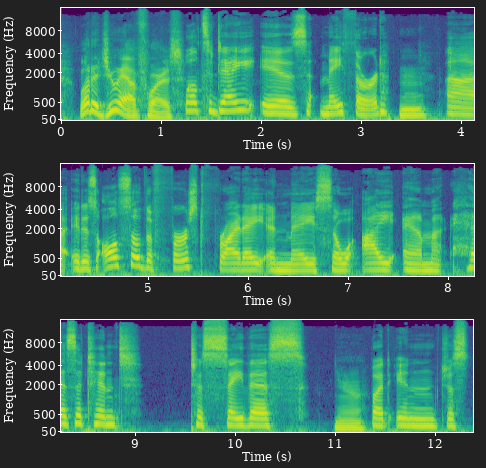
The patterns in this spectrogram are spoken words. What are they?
what did you have for us? Well, today is May 3rd. Hmm. Uh, it is also the first Friday in May, so I am hesitant to say this, Yeah. but in just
